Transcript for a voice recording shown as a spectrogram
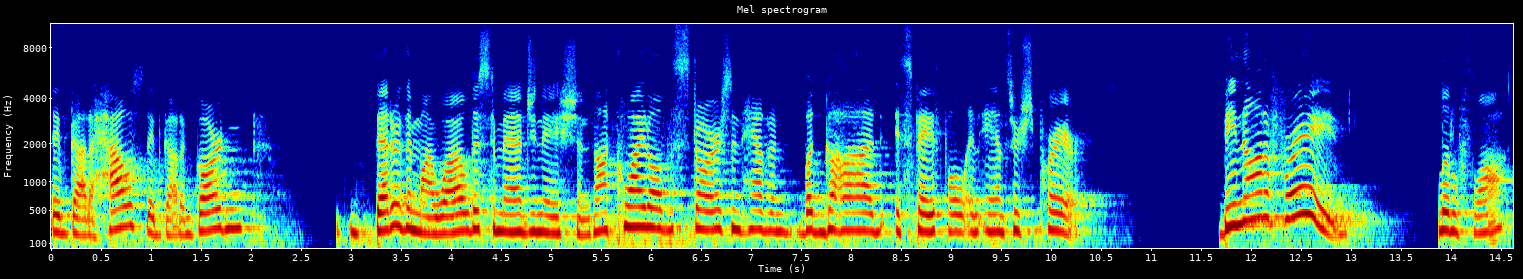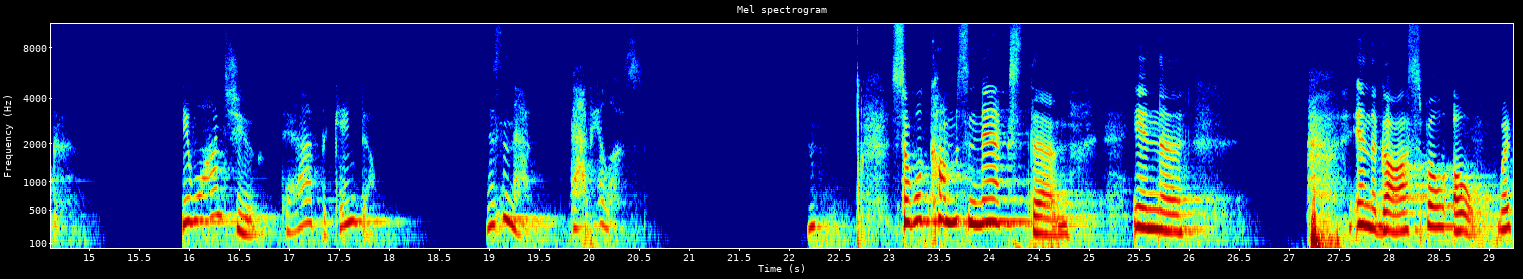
They've got a house, they've got a garden. Better than my wildest imagination. Not quite all the stars in heaven, but God is faithful and answers prayer. Be not afraid, little flock. He wants you to have the kingdom. Isn't that fabulous? Hmm. So, what comes next then in the in the gospel. Oh, wait,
